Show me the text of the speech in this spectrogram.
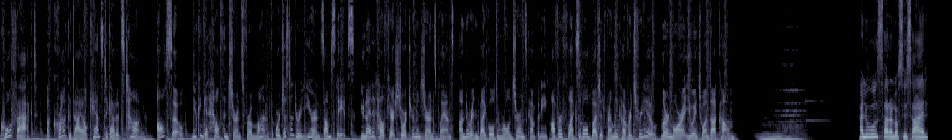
Cool fact a crocodile can't stick out its tongue. Also, you can get health insurance for a month or just under a year in some states. United Healthcare short term insurance plans, underwritten by Golden Rule Insurance Company, offer flexible, budget friendly coverage for you. Learn more at uh1.com. Hallo, Sara Lossius her.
